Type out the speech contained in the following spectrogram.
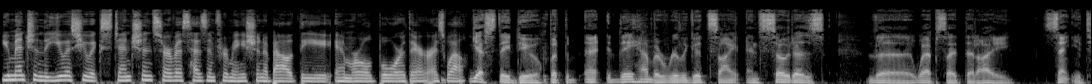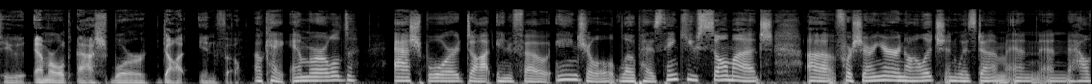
you mentioned the USU Extension Service has information about the emerald borer there as well. Yes, they do. But the, uh, they have a really good site and so does the website that I sent you to, emeraldashborer.info. Okay, emerald ashborer.info. Angel Lopez, thank you so much uh, for sharing your knowledge and wisdom and, and how,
